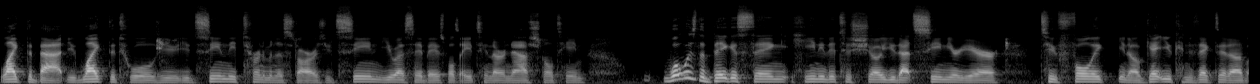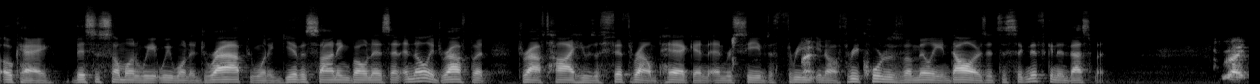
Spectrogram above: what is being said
liked the bat, you'd liked the tools, you, would seen the Tournament of Stars, you'd seen USA Baseball's 18-hour national team. What was the biggest thing he needed to show you that senior year to fully, you know, get you convicted of, okay, this is someone we, we want to draft, we want to give a signing bonus, and, and not only draft, but draft high. He was a fifth round pick and, and received three, you know, three quarters of a million dollars. It's a significant investment. Right.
